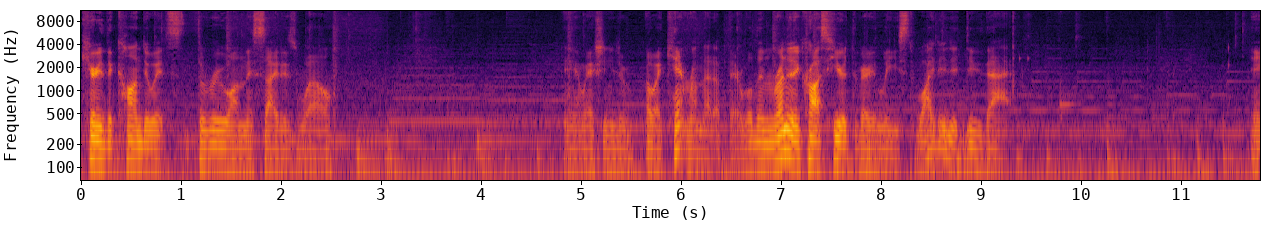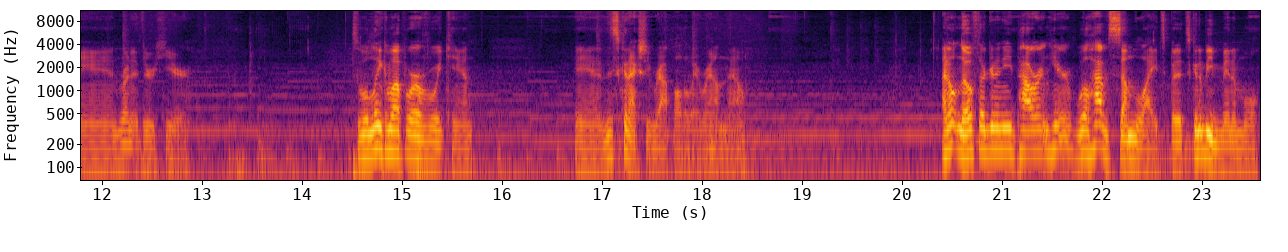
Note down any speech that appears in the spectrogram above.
carry the conduits through on this side as well. And we actually need to... Oh, I can't run that up there. Well, then run it across here at the very least. Why did it do that? And run it through here. So we'll link them up wherever we can. And this can actually wrap all the way around now. I don't know if they're going to need power in here. We'll have some lights, but it's going to be minimal.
